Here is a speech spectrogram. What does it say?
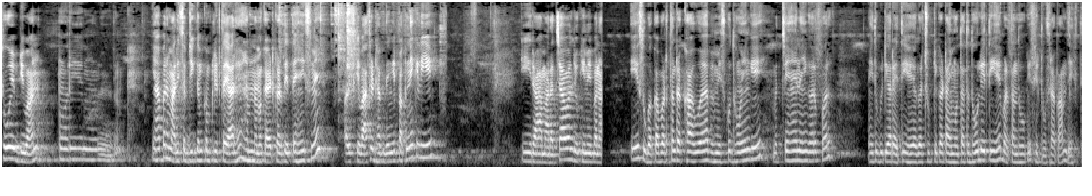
सो एवरीवन और यहाँ पर हमारी सब्ज़ी एकदम कंप्लीट तैयार है। हम नमक ऐड कर देते हैं इसमें और इसके बाद से ढक देंगे पकने के लिए। ये रहा हमारा चावल जो कि मैं बना ये सुबह का बर्तन रखा हुआ है। अब हम इसको धोएँगे। बच्चे हैं नहीं घर पर। नहीं तो बिटिया रहती है। अगर छुट्टी का टाइम होता है तो धो लेती है। बर्तन धो के फिर दूसरा काम देखते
